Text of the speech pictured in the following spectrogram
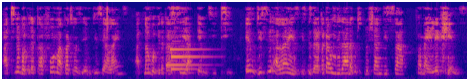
Hatinambobvira tafoma pati inonzi mdc alliance hatinambobvira tasiya mdt mdc alliance izva ratakawirirana kuti tinoshandisa pamaelections.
